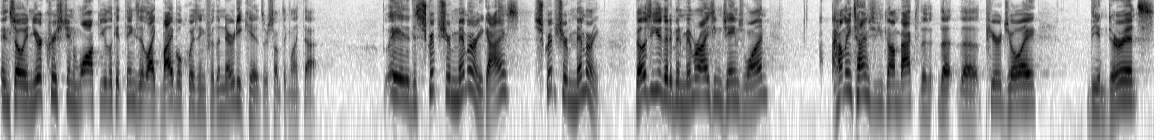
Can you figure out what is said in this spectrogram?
And so in your Christian walk, you look at things that like Bible quizzing for the nerdy kids or something like that. Hey, the scripture memory, guys. Scripture memory. Those of you that have been memorizing James 1, how many times have you gone back to the, the, the pure joy, the endurance,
